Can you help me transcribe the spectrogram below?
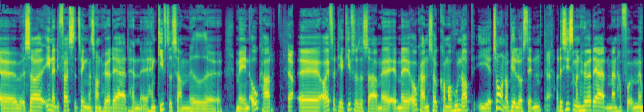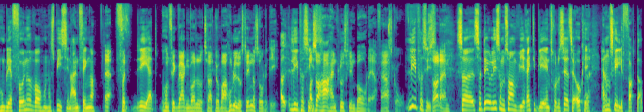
øh, så en af de første ting, man sådan hører, det er, at han, øh, han giftede sig med, øh, med en Oakheart, Ja. Øh, og efter de har giftet sig med, med Oakhart, så kommer hun op i et tårn og bliver låst inde. Ja. Og det sidste, man hører, det er, at man har få, hun bliver fundet, hvor hun har spist sin egen fingre. Ja. Fordi at... Hun fik hverken vold eller tørt. Det var bare, hun blev låst inde, og så det det. Og, lige præcis. Og så har han pludselig en bog der. Færsko. Lige præcis. Sådan. Så, så det er jo ligesom sådan, vi rigtig bliver introduceret til, okay, ja. han er måske lidt fucked up.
